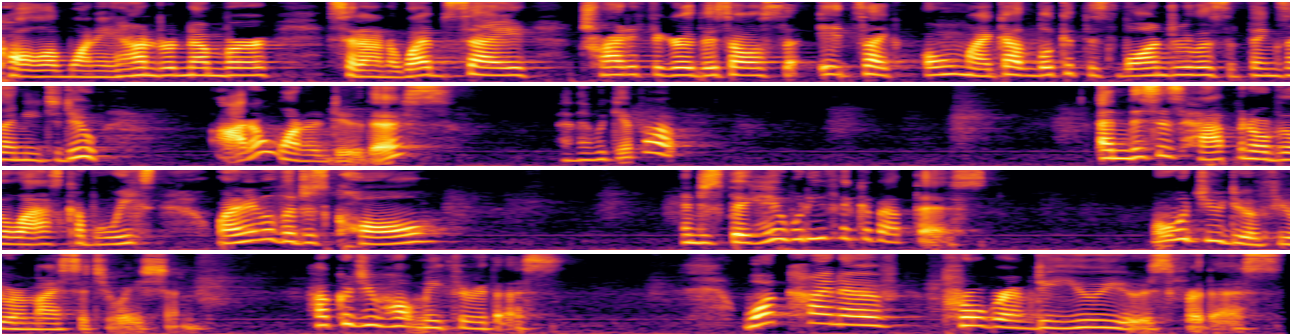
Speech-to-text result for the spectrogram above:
call a 1 800 number, sit on a website, try to figure this all. It's like, oh my God, look at this laundry list of things I need to do. I don't want to do this. And then we give up. And this has happened over the last couple weeks where I'm able to just call and just be hey, what do you think about this? What would you do if you were in my situation? How could you help me through this? What kind of program do you use for this?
